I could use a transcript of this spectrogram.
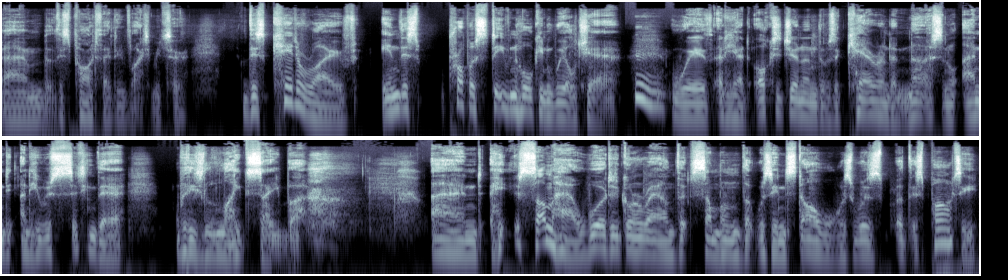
Um, this party they'd invited me to. This kid arrived in this proper Stephen Hawking wheelchair with, and he had oxygen, and there was a carer and a nurse, and and and he was sitting there with his lightsaber. And he, somehow word had gone around that someone that was in Star Wars was at this party,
